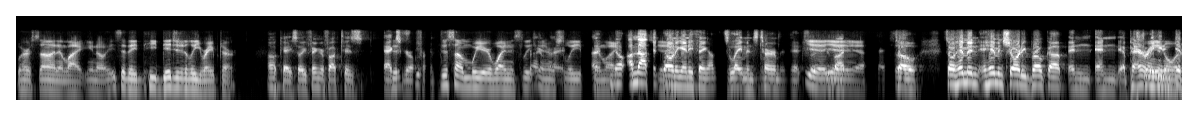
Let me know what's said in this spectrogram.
with her son, and like you know he said they he digitally raped her. Okay, so he finger fucked his ex girlfriend. Just something weird, while in sleep Right, in her right. sleep, and like no, I'm not yeah. condoning anything. I'm just layman's term in it. for yeah, yeah, everybody. yeah. So, so him and him and Shorty broke up, and and apparently he didn't, get,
